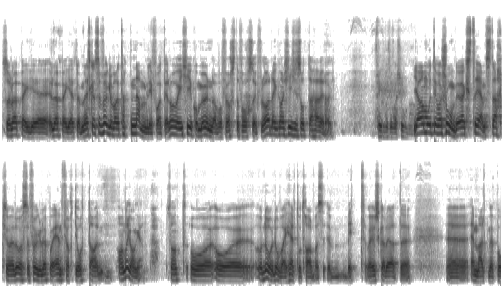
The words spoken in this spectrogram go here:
så løp jeg, eh, løp jeg et løp. Men jeg skal selvfølgelig være takknemlig for at jeg da ikke kom under på første forsøk, for da hadde jeg kanskje ikke sittet her i dag. Fikk motivasjon? Ja, motivasjonen ble jo ekstremt sterk når jeg da selvfølgelig løp på 1,48 andre gangen. Og, og, og da, da, var jeg helt totalbitt. Og jeg husker det at eh, Eh, jeg meldte meg på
